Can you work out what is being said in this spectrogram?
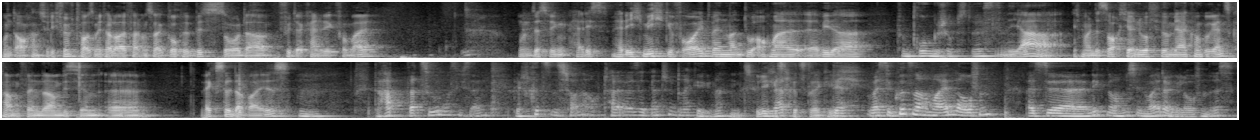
und auch natürlich 5000 Meter Läufer in unserer Gruppe bist. So, da führt ja kein Weg vorbei. Und deswegen hätte, ich's- hätte ich mich gefreut, wenn man du auch mal äh, wieder Vom Thron geschubst wirst. ja, ich meine, das sorgt ja nur für mehr Konkurrenzkampf, wenn da ein bisschen äh, Wechsel dabei ist. Da hat, dazu muss ich sagen, der Fritz ist schon auch teilweise ganz schön dreckig, ne? Natürlich Der ist Fritz dreckig. Der, weißt du, kurz nach dem Einlaufen, als der Nick noch ein bisschen weitergelaufen ist,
